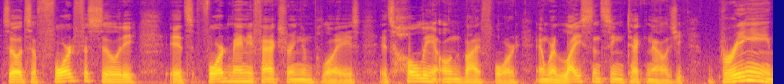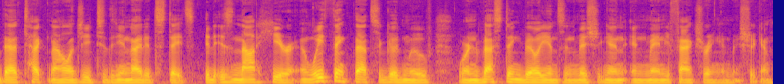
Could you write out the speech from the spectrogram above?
So it's a Ford facility, it's Ford manufacturing employees, it's wholly owned by Ford, and we're licensing technology, bringing that technology to the United States. It is not here. And we think that's a good move. We're investing billions in Michigan in manufacturing in Michigan.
